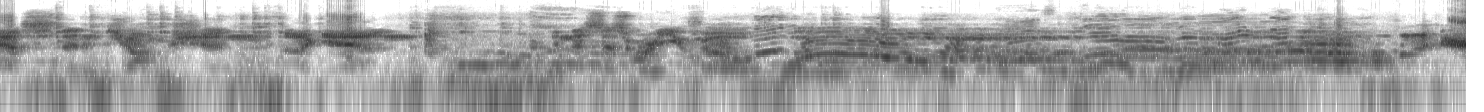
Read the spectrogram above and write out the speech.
Hesston Junction again. And this is where you go.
